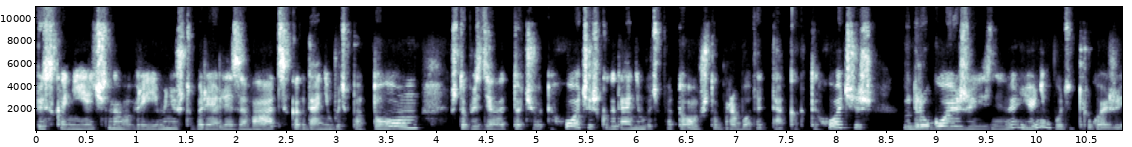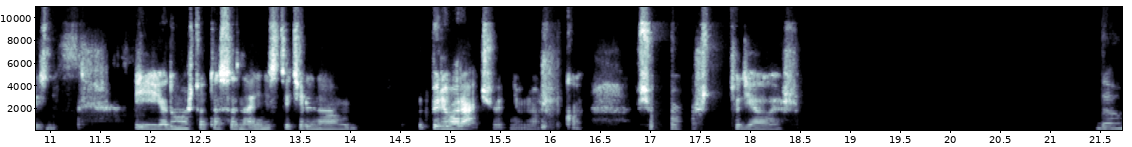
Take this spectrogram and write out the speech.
бесконечного времени, чтобы реализоваться когда-нибудь потом, чтобы сделать то, чего ты хочешь когда-нибудь потом, чтобы работать так, как ты хочешь в другой жизни. Ну, ее не будет в другой жизни. И я думаю, что это сознание действительно переворачивает немножко все, что делаешь. Да,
